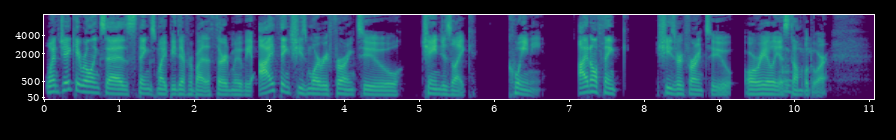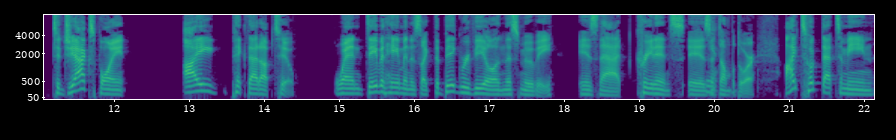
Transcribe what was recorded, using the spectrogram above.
when J.K. Rowling says things might be different by the third movie, I think she's more referring to changes like Queenie. I don't think she's referring to Aurelius Okay. Dumbledore. To Jac's point, I pick that up too. When David Heyman is like the big reveal in this movie is that Credence is a Dumbledore. I took that to mean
